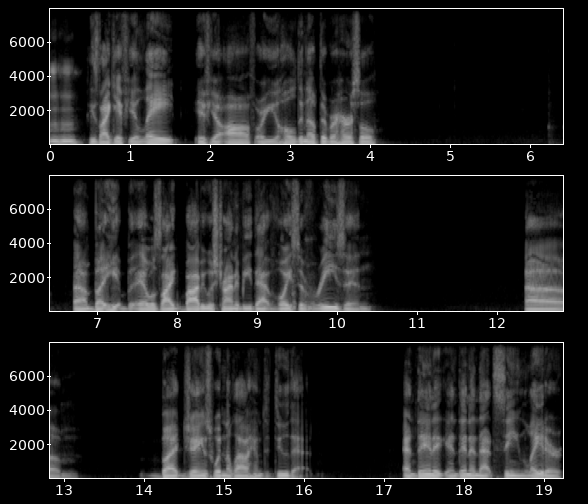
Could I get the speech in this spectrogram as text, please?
Mm-hmm. He's like, if you're late, if you're off, or you're holding up the rehearsal. Um, but he, it was like Bobby was trying to be that voice of reason. Um, but James wouldn't allow him to do that. And then, it, and then in that scene later,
